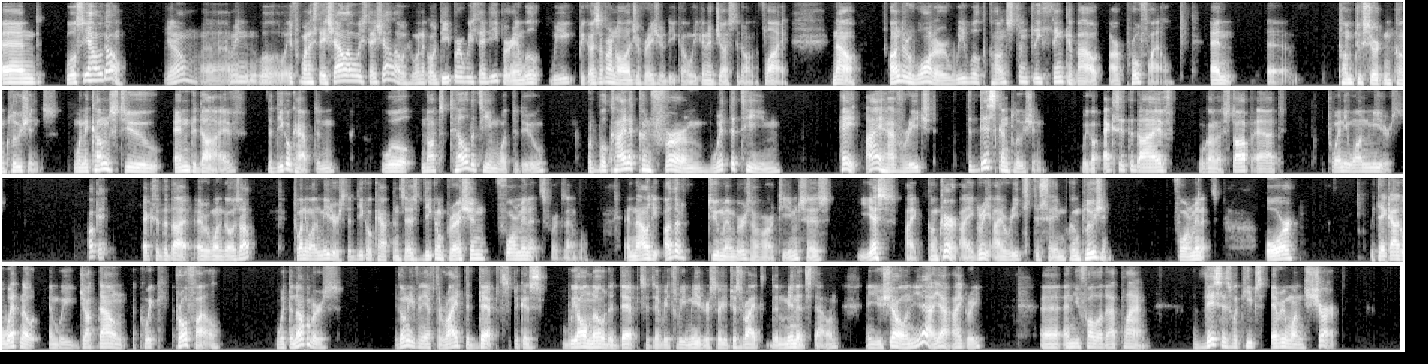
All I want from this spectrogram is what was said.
and we'll see how we go. You know, uh, I mean, well, if we want to stay shallow, we stay shallow. If we want to go deeper, we stay deeper, and we'll we because of our knowledge of ratio deco, we can adjust it on the fly. Now, underwater, we will constantly think about our profile and uh, come to certain conclusions. When it comes to end the dive, the deco captain will not tell the team what to do, but will kind of confirm with the team, hey, I have reached to this conclusion. We're going to exit the dive. We're going to stop at 21 meters. Okay, exit the dive. Everyone goes up. 21 meters. The deco captain says decompression four minutes, for example. And now the other two members of our team says, yes, I concur. I agree. I reached the same conclusion. Four minutes. Or we take out a wet note and we jot down a quick profile with the numbers. You don't even have to write the depths because we all know the depths. It's every three meters. So you just write the minutes down and you show, and yeah, yeah, I agree. Uh, and you follow that plan. This is what keeps everyone sharp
